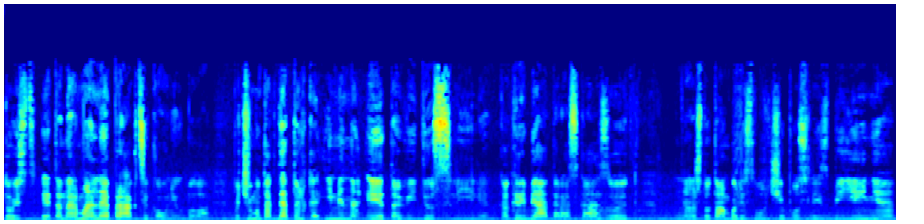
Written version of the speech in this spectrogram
То есть это нормальная практика у них была. Почему тогда только именно это видео слили? Как ребята рассказывают, э, что там были случаи после избиения,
